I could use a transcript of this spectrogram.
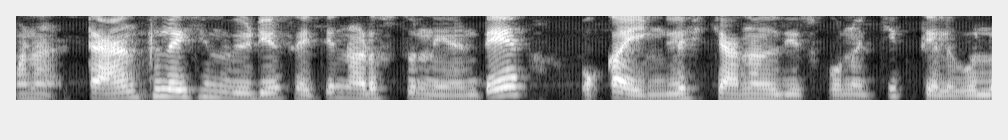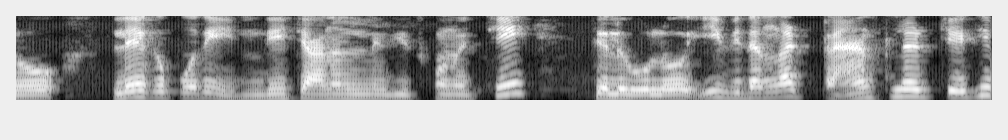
మన ట్రాన్స్‌లేషన్ వీడియోస్ అయితే నడుస్తున్నాయి. అంటే ఒక ఇంగ్లీష్ ఛానల్ తీసుకొని వచ్చి తెలుగులో, లేకపోతే హిందీ ఛానల్‌ని తీసుకొని వచ్చి తెలుగులో ఈ విధంగా ట్రాన్స్‌లేట్ చేసి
